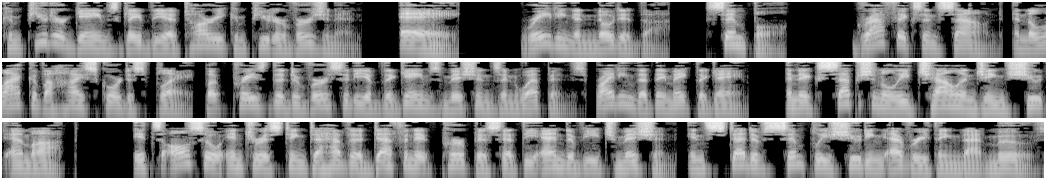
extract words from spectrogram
Computer Games gave the Atari computer version an A rating and noted the simple graphics and sound, and the lack of a high-score display, but praised the diversity of the game's missions and weapons, writing that they make the game an exceptionally challenging shoot 'em up. It's also interesting to have a definite purpose at the end of each mission, instead of simply shooting everything that moves.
